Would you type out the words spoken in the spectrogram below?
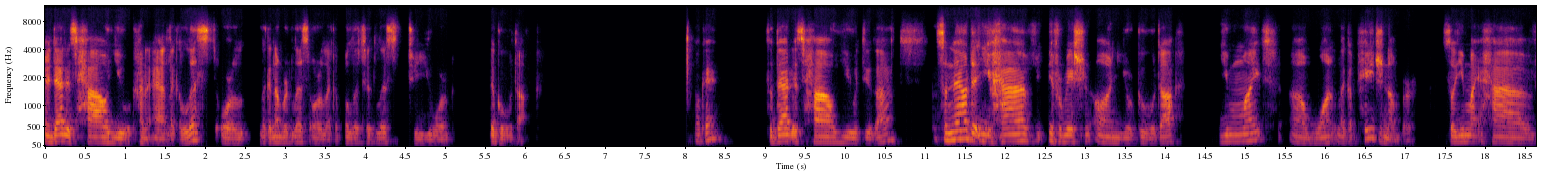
And that is how you kind of add like a list or like a numbered list or like a bulleted list to your the Google Doc. Okay, so that is how you would do that. So now that you have information on your Google Doc, you might uh, want like a page number. So you might have,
